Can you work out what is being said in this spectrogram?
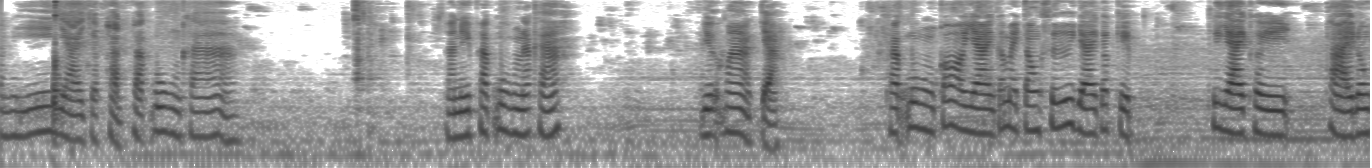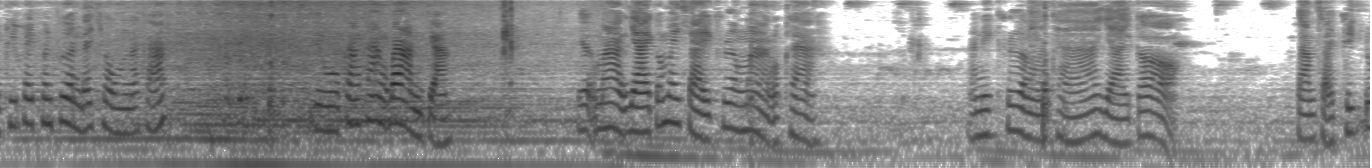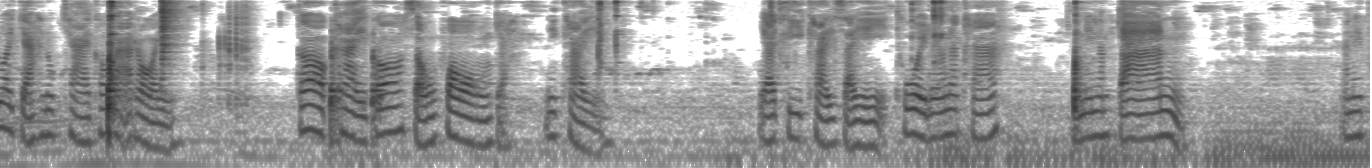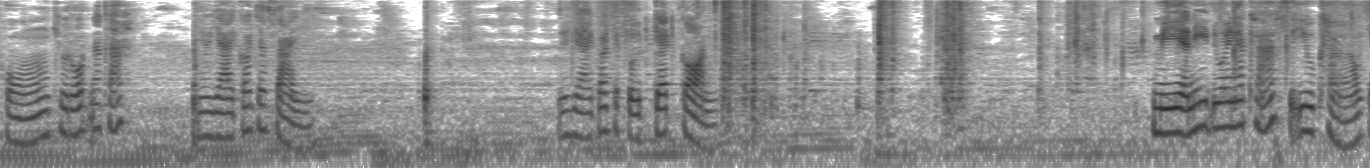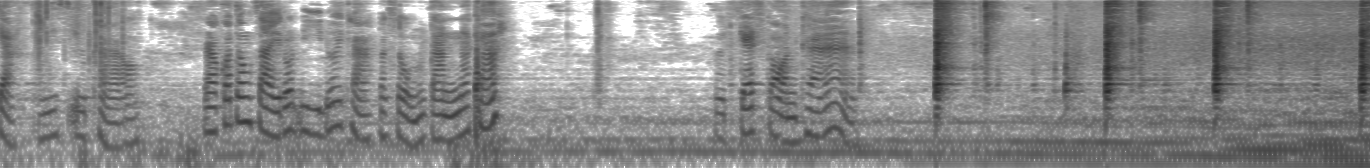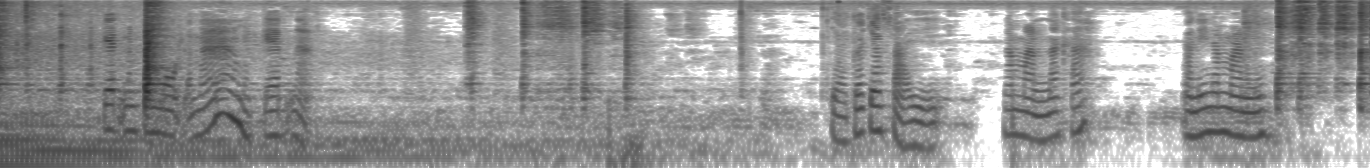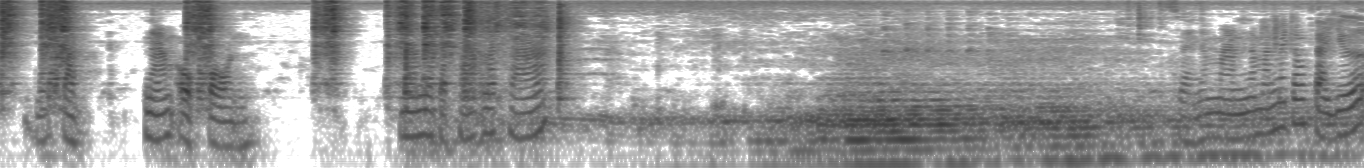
วันนี้ยายจะผัดผักบุ้งค่ะ อันนี้ผักบุ้งนะคะ เยอะมากจ้ะ ผักบุ้งก็ยายก็ไม่ต้องซื้อยายก็เก็บ ที่ยายเคยถ่ายลงคลิปให้เพื่อนๆได้ชมนะคะ อยู่ข้างๆบ้านจ้ะ เยอะมากยายก็ไม่ใส่เครื่องมากหรอกค่ะ อันนี้เครื่องนะคะ ยายก็ตามใส่พริกด้วยจ้ะลูกชายเขาว่าอร่อย ก็ไข่ก็สองฟองจ้ะ นี่ไข่ ยายตีไข่ใส่ถ้วยแล้วนะคะ อันนี้น้ำตาล อันนี้ผงชูรสนะคะ เดี๋ยวยายก็จะใส่ เดี๋ยวยายก็จะเปิดแก๊สก่อน มีอันนี้ด้วยนะคะซีอิ๊วขาวจ้ะ อันนี้ซีอิ๊วขาว เราก็ต้องใส่รสดีด้วยค่ะ ผสมกันนะคะ ปิดแก๊สก่อนค่ะ แก๊สมันจะหมดละมั้งแก๊สน่ะยายก็จะใส่น้ำมันนะคะ อันนี้น้ำมัน เดี๋ยวตักน้ำออกก่อน น้ำในกระทะนะคะ ส่เยอะ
